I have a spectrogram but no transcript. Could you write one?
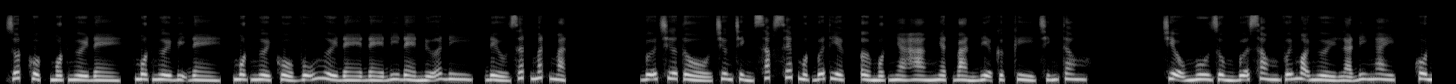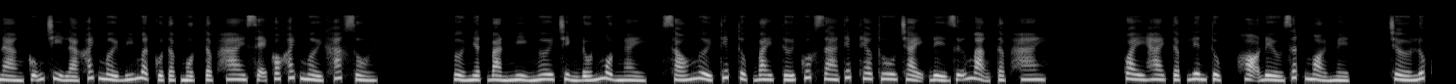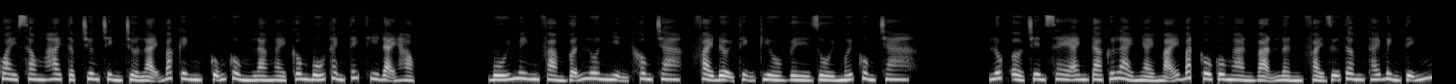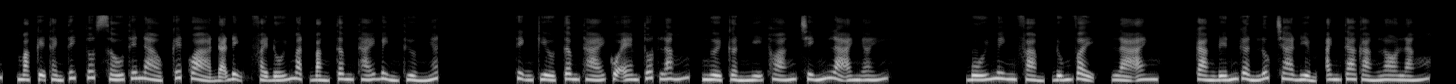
Rốt cuộc một người đè, một người bị đè, một người cổ vũ người đè đè đi đè nữa đi, đều rất mất mặt. Bữa trưa tổ chương trình sắp xếp một bữa tiệc ở một nhà hàng Nhật Bản địa cực kỳ chính tông. Triệu ngu dùng bữa xong với mọi người là đi ngay, cô nàng cũng chỉ là khách mời bí mật của tập 1 tập 2 sẽ có khách mời khác rồi. Ở Nhật Bản nghỉ ngơi chỉnh đốn một ngày, 6 người tiếp tục bay tới quốc gia tiếp theo thu chạy để giữ mạng tập 2. Quay hai tập liên tục, họ đều rất mỏi mệt. Chờ lúc quay xong hai tập chương trình trở lại Bắc Kinh cũng cùng là ngày công bố thành tích thi đại học. Bối Minh Phạm vẫn luôn nhịn không cha, phải đợi Thịnh Kiều về rồi mới cùng cha. Lúc ở trên xe anh ta cứ lại nhảy mãi bắt cô cô ngàn vạn lần phải giữ tâm thái bình tĩnh, mặc kệ thành tích tốt xấu thế nào, kết quả đã định phải đối mặt bằng tâm thái bình thường nhất. Thịnh Kiều tâm thái của em tốt lắm, người cần nghĩ thoáng chính là anh ấy. Bối Minh Phạm, đúng vậy, là anh. Càng đến gần lúc tra điểm anh ta càng lo lắng.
